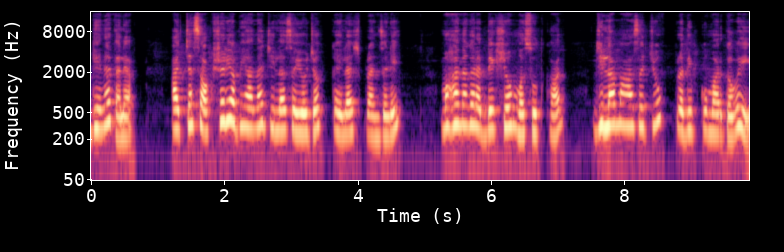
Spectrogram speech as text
घेण्यात आल्या. आजच्या स्वाक्षरी अभियानात जिल्हा संयोजक कैलाश प्रांजळे महानगर अध्यक्ष मसूद खान जिल्हा महासचिव प्रदीप कुमार गवई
